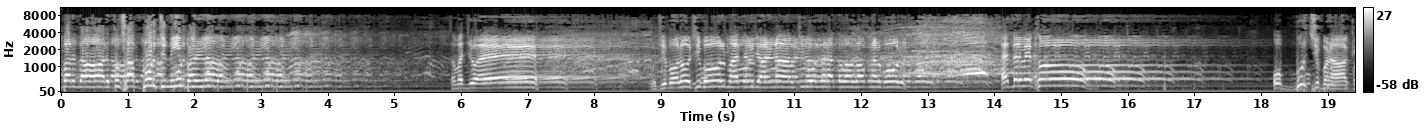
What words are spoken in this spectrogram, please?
خبردار تسا برج نہیں بننا۔ توجہ ہے۔ اچھی بولو اچھی بول، میں تین جاننا۔ اچھی بول، ذرا ذوق نال بول۔ ادھر ویکو او برج بنا کے۔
